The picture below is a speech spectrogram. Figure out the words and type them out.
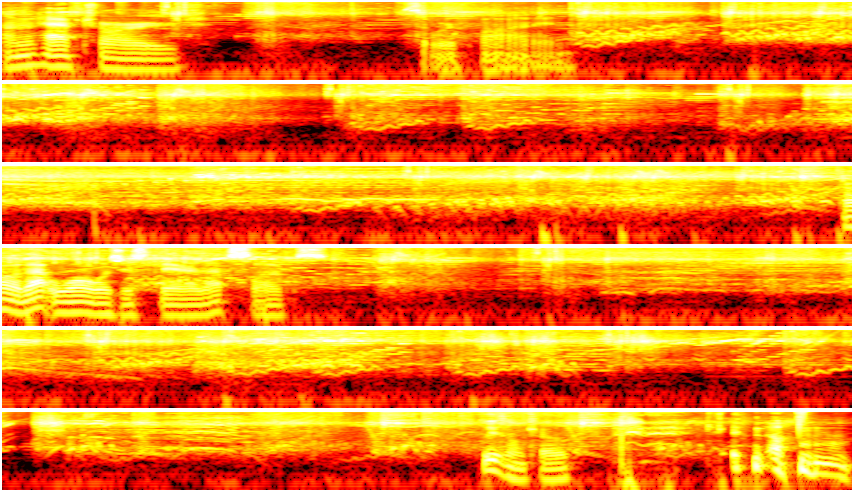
I'm half charge, so we're fine. Oh, that wall was just there. That sucks. Please don't choke. no.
